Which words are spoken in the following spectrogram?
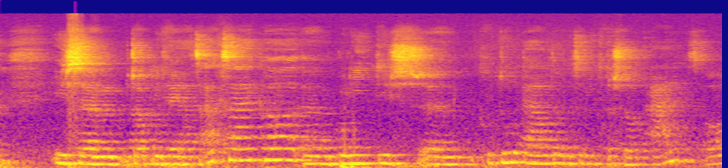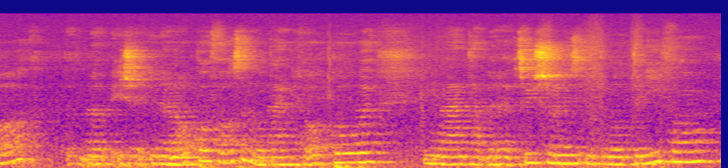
ist, ähm, Jacqueline Fair hat es auch gesagt, ähm, politisch, ähm, Kulturgelder und so weiter, da steht einiges an. Man ist in einer Abbauphase, man will eigentlich abbauen. Im Moment hat man eine Zwischenlösung mit dem Lotteriefonds.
